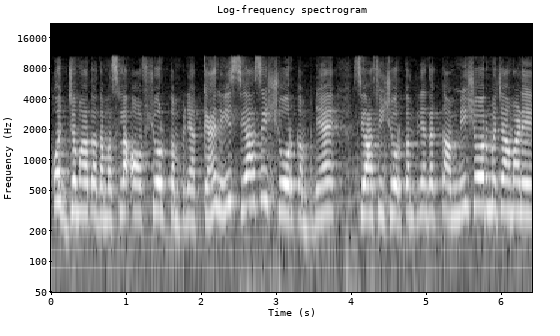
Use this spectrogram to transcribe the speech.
کچھ جماعتہ دا مسئلہ آف شور کمپنیاں کہنی سیاسی شور کمپنیاں ہیں سیاسی شور کمپنیاں دا کم ہی شور مچاونے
